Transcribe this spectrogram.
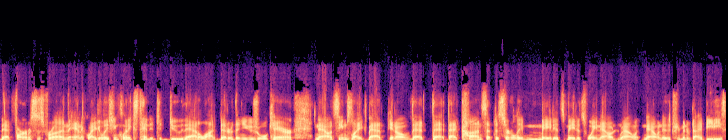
that pharmacists run anticoagulation clinics tended to do that a lot better than usual care. Now it seems like that you know that that that concept has certainly made its made its way now now now into the treatment of diabetes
